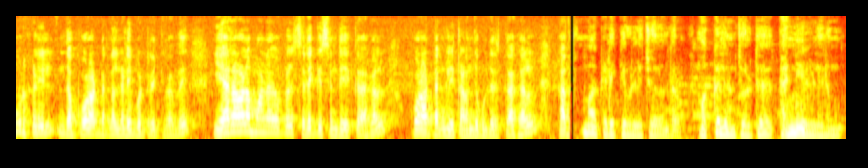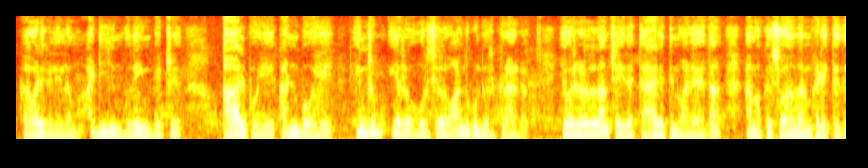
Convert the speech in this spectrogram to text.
ஊர்களில் இந்த போராட்டங்கள் நடைபெற்றிருக்கிறது. ஏராளமானவர்கள் சிறைக்கு சென்றிருக்கிறார்கள் போராட்டங்களில் கலந்து கொண்டிருக்கிறார்கள். கதை கிடைக்கவில்லை சுதந்திரம். மக்கள்னு சொல்லிட்டு கண்ணீர்களிலும் கவலைகளிலும் அடியும் உதையும் பெற்று கால் போய் கண் போய் இன்றும் ஒரு சிலர் வாழ்ந்து கொண்டு இருக்கிறார்கள் இவர்களெல்லாம் செய்த தியாகத்தின் வழியாக தான் நமக்கு சுதந்திரம் கிடைத்தது.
